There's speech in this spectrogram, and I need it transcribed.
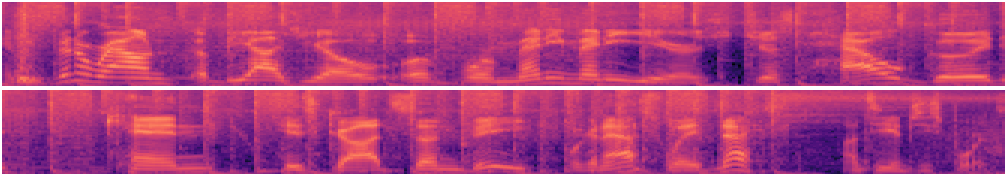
And he's been around Biaggio uh, for many, many years. Just how good can his godson be? We're going to ask Flav next on TMZ Sports.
